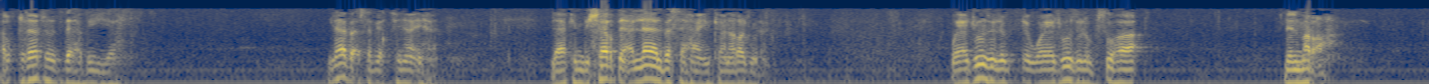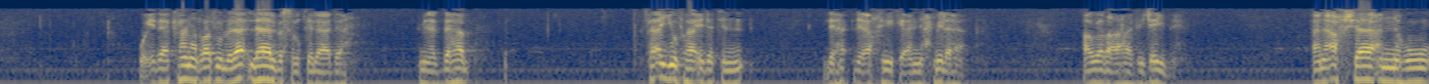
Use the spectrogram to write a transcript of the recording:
القلادة الذهبية لا بأس باقتنائها لكن بشرط أن لا يلبسها إن كان رجلا. ويجوز ويجوز لبسها للمرأة. وإذا كان الرجل لا يلبس القلادة من الذهب فأي فائدة لأخيك أن يحملها أو يضعها في جيبه؟ أنا أخشى أنه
